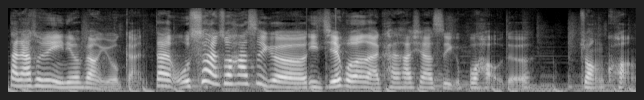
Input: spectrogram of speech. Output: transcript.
大家最近一定会非常有感，但我虽然说它是一个以结果论来看，它现在是一个不好的状况，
